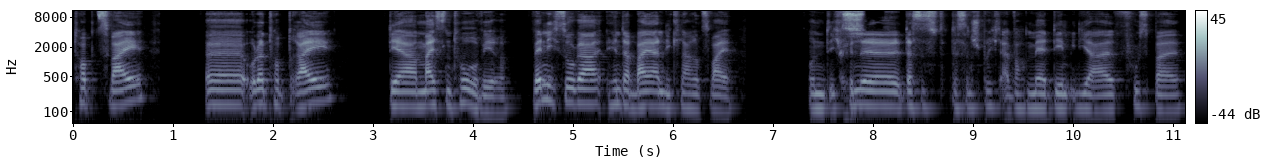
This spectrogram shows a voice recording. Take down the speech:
Top 2 äh, oder Top 3 der meisten Tore wäre. Wenn nicht sogar hinter Bayern die klare 2. Und ich das finde, das, ist, das entspricht einfach mehr dem Ideal Fußball,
